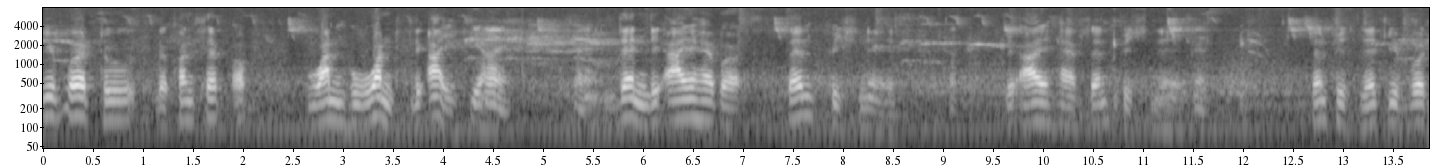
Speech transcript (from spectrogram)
give birth to the concept of one who want the I The eye. Right. then the I have a selfishness the I have selfishness Yes. selfishness give birth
